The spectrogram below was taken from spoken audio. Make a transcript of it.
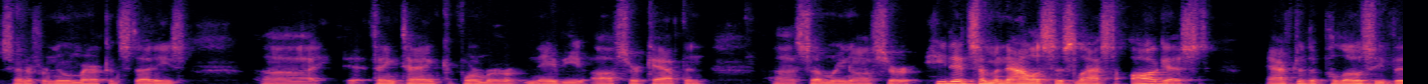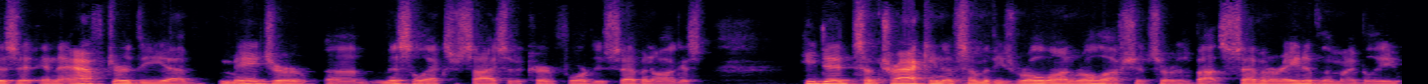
Center for New American Studies, uh, think tank, former Navy officer, captain, uh, submarine officer. He did some analysis last August after the Pelosi visit and after the uh, major uh, missile exercise that occurred 4 to 7 August. He did some tracking of some of these roll on, roll off ships. There was about seven or eight of them, I believe,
